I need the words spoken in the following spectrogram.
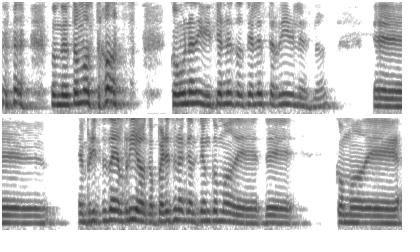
donde estamos todos con unas divisiones sociales terribles, ¿no? Eh, en Princesa del Río, que parece una canción como de, de como de,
